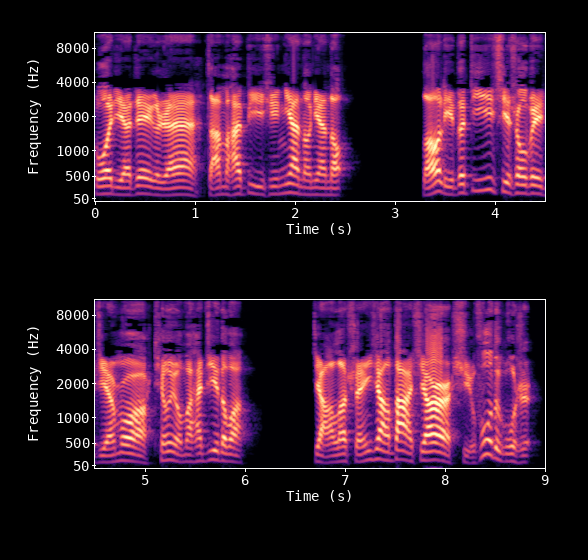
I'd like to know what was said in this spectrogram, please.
郭姐这个人，咱们还必须念叨念叨。老李的第一期收费节目，听友们还记得吧？讲了神像大仙许富的故事。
